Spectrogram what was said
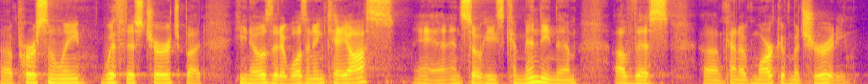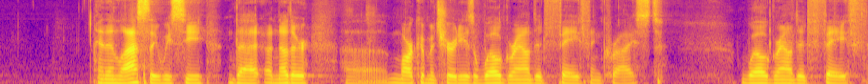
uh, personally with this church, but he knows that it wasn't in chaos. And, and so he's commending them of this um, kind of mark of maturity. And then lastly, we see that another uh, mark of maturity is a well grounded faith in Christ. Well grounded faith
